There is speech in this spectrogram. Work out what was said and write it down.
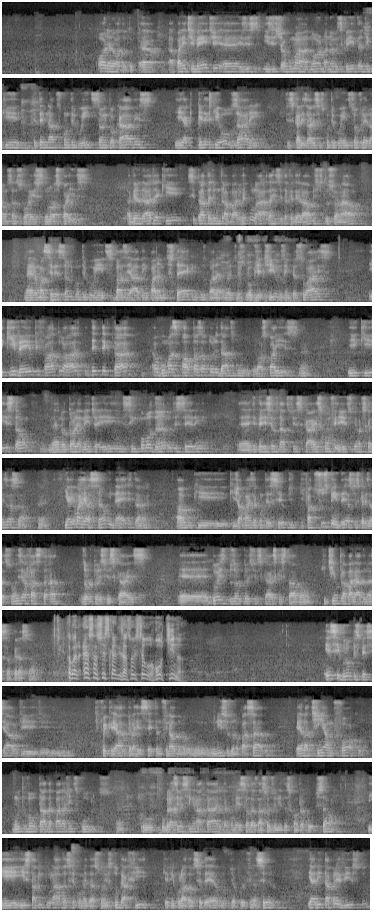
Olha, Heródoto, é, aparentemente é, existe, existe alguma norma não escrita de que determinados contribuintes são intocáveis e aqueles que ousarem fiscalizar esses contribuintes sofrerão sanções no nosso país. A verdade é que se trata de um trabalho regular da Receita Federal, institucional, né, uma seleção de contribuintes baseada em parâmetros técnicos, parâmetros objetivos, em pessoais, e que veio, de fato, a detectar algumas altas autoridades do, do nosso país, né, e que estão né, notoriamente aí se incomodando de serem, é, de terem seus dados fiscais conferidos pela fiscalização. Né. E aí uma reação inédita, né? Algo que, que jamais aconteceu, de, de fato suspender as fiscalizações e afastar os auditores fiscais, é, dois dos auditores fiscais que estavam, que tinham trabalhado nessa operação. Agora, essas fiscalizações são rotina? Esse grupo especial de, de, que foi criado pela Receita no final do no início do ano passado, ela tinha um foco muito voltada para agentes públicos. Né? O, o, Brasil é signatário da Convenção das Nações Unidas contra a Corrupção e, e, está vinculado às recomendações do GAFI, que é vinculado ao CDE, o Grupo de Apoio Financeiro, e ali está previsto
